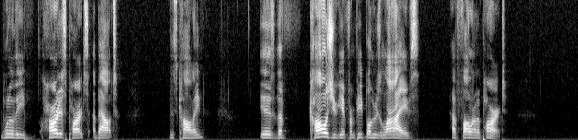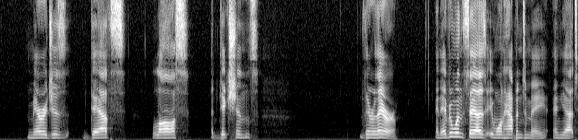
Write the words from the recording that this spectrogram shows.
one of the hardest parts about this calling is the calls you get from people whose lives have fallen apart. Marriages, deaths, loss, addictions, they're there. And everyone says it won't happen to me, and yet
